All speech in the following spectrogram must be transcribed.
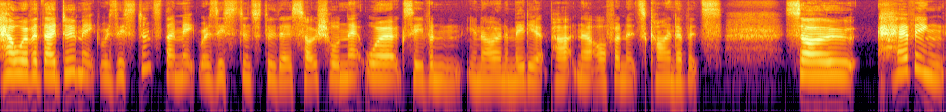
However, they do meet resistance. They meet resistance through their social networks, even, you know, an immediate partner. Often it's kind of it's so having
